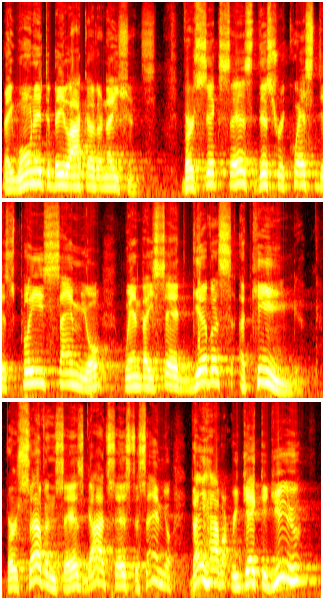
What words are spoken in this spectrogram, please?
They wanted to be like other nations. Verse 6 says, This request displeased Samuel when they said, Give us a king. Verse 7 says, God says to Samuel, They haven't rejected you,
